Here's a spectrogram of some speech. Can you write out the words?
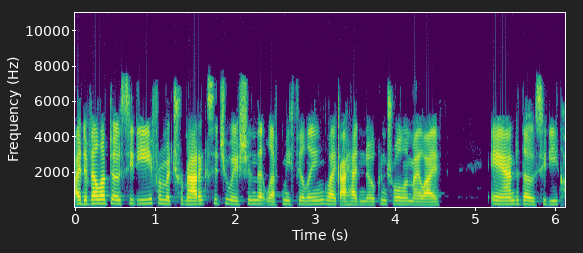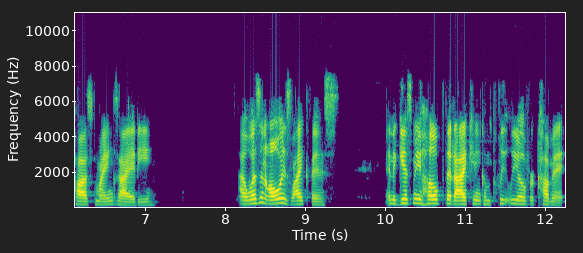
I developed OCD from a traumatic situation that left me feeling like I had no control in my life, and the OCD caused my anxiety. I wasn't always like this, and it gives me hope that I can completely overcome it.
